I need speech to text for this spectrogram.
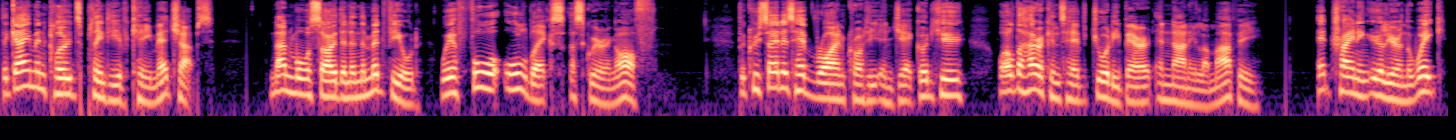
The game includes plenty of key matchups, none more so than in the midfield, where four All Blacks are squaring off. The Crusaders have Ryan Crotty and Jack Goodhue, while the Hurricanes have Jordie Barrett and Ngani Laumape. At training earlier in the week,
